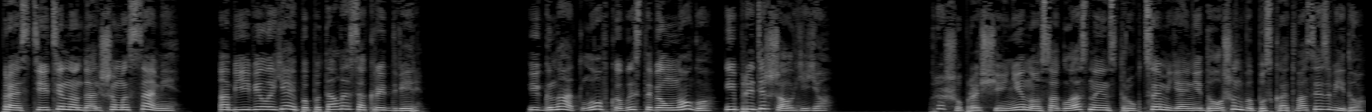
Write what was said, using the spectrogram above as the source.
«Простите, но дальше мы сами», – объявила я и попыталась закрыть дверь. Игнат ловко выставил ногу и придержал ее. «Прошу прощения, но согласно инструкциям я не должен выпускать вас из виду».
